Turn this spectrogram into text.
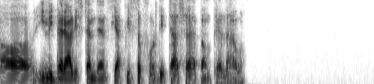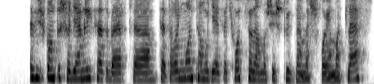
a illiberális tendenciák visszafordításában például. Ez is fontos, hogy említed, mert tehát ahogy mondtam, ugye ez egy hosszadalmas és küzdelmes folyamat lesz,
